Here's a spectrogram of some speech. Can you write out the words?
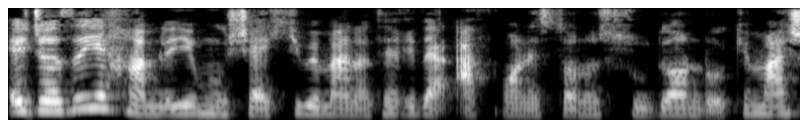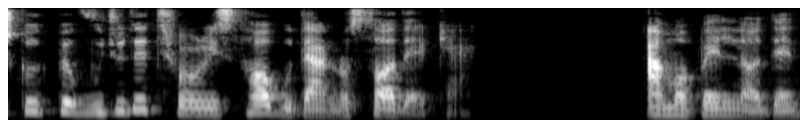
اجازه حمله موشکی به مناطقی در افغانستان و سودان رو که مشکوک به وجود تروریست ها بودن رو صادر کرد. اما بن لادن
